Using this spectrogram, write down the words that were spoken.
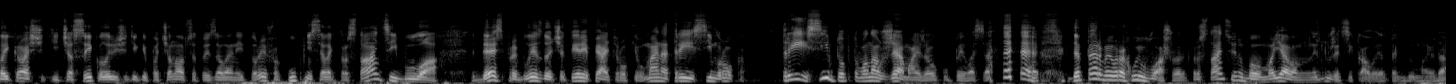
найкращі ті часи, коли ще тільки починався той зелений тариф, окупність електростанцій була десь приблизно 4-5 років. У мене 3,7 рока. 3,7, тобто вона вже майже окупилася. Тепер ми врахуємо вашу електростанцію, ну бо моя вам не дуже цікава, я так думаю. Да?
